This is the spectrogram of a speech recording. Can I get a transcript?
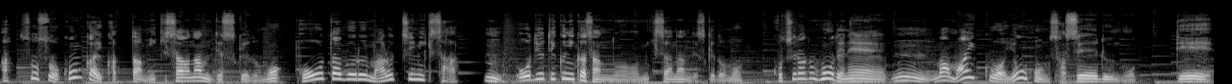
あ、そうそう、今回買ったミキサーなんですけども、ポータブルマルチミキサー？うん、オーディオテクニカさんのミキサーなんですけども、こちらの方でね、うん、まあマイクは4本させるので、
